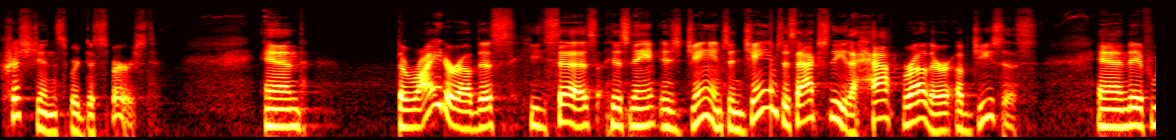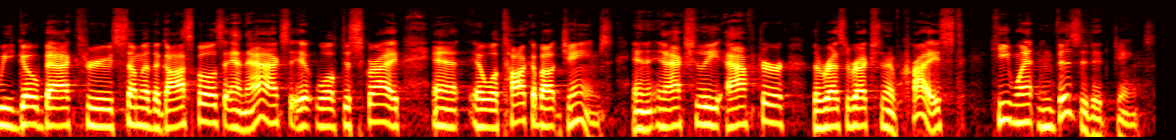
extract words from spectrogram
Christians were dispersed. And the writer of this, he says his name is James, and James is actually the half brother of Jesus. And if we go back through some of the Gospels and Acts, it will describe and it will talk about James. And, actually, after the resurrection of Christ, he went and visited James.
